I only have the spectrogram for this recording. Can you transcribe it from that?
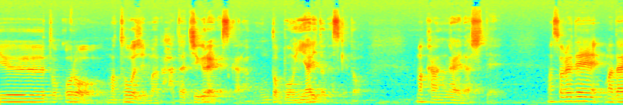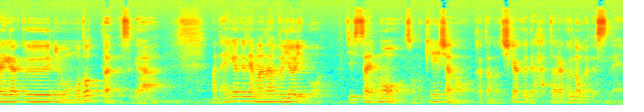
いうところを、まあ、当時まだ二十歳ぐらいですからもう本当ぼんやりとですけど、まあ、考え出して、まあ、それで、まあ、大学にも戻ったんですが、まあ、大学で学ぶよりも実際もうその経営者の方の近くで働くのがですね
